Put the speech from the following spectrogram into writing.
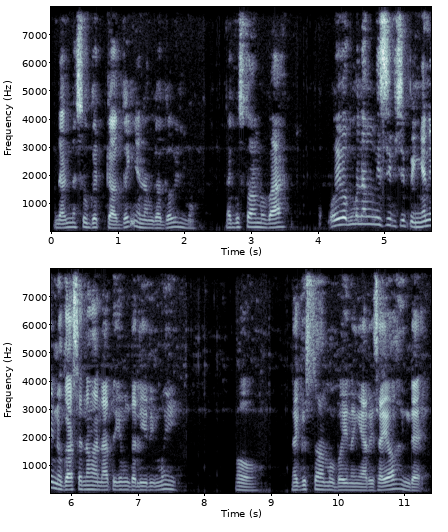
dahil nasugat ka, ganyan ang gagawin mo. Nagustuhan mo ba? Uy, wag mo nang isip-sipin yan, inugasan na nga natin yung daliri mo eh. Oh, nagustuhan mo ba yung nangyari sa'yo? Hindi.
